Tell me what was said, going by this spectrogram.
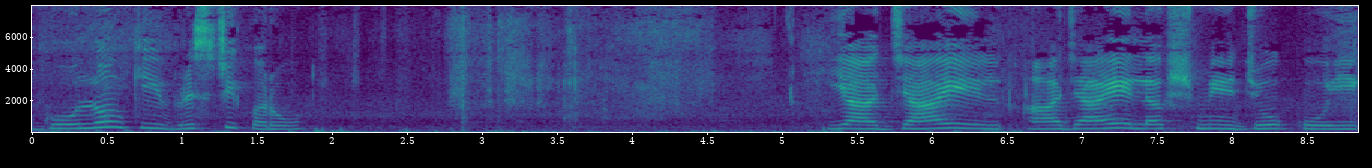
गोलों की वृष्टि करो, या जाए, आ जाए लक्ष्य में जो कोई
